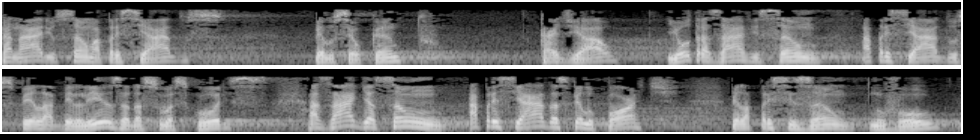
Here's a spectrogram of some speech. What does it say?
Canários são apreciados pelo seu canto, cardial e outras aves são apreciados pela beleza das suas cores. As águias são apreciadas pelo porte, pela precisão no voo.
